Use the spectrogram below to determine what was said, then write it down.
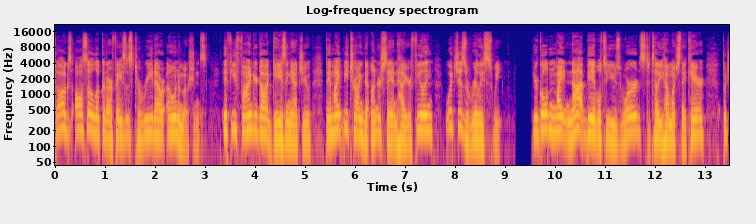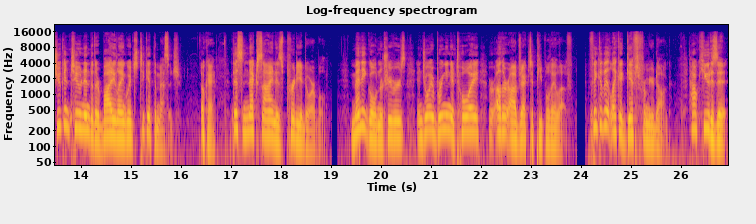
Dogs also look at our faces to read our own emotions. If you find your dog gazing at you, they might be trying to understand how you're feeling, which is really sweet. Your golden might not be able to use words to tell you how much they care, but you can tune into their body language to get the message. Okay, this next sign is pretty adorable. Many golden retrievers enjoy bringing a toy or other object to people they love. Think of it like a gift from your dog. How cute is it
